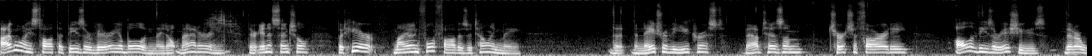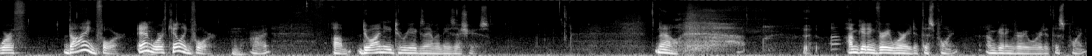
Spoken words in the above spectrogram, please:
I've always taught that these are variable and they don't matter and they're inessential. But here, my own forefathers are telling me that the nature of the Eucharist, baptism, church authority, all of these are issues that are worth dying for and worth killing for. Hmm. All right. Um, do I need to re-examine these issues? Now, I'm getting very worried at this point. I'm getting very worried at this point.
